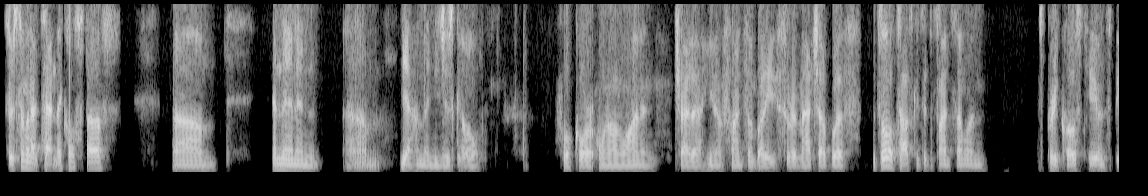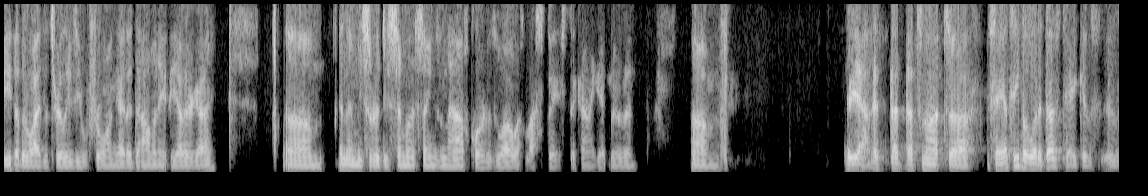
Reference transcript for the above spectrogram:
So there's some of that technical stuff, um, and then in um, yeah, and then you just go full court one on one and try to you know find somebody sort of match up with. It's a little tough because you have to find someone that's pretty close to you in speed. Otherwise, it's really easy for one guy to dominate the other guy. Um, and then we sort of do similar things in the half court as well with less space to kind of get moving. Um, but yeah, it, that that's not uh, fancy. But what it does take is is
